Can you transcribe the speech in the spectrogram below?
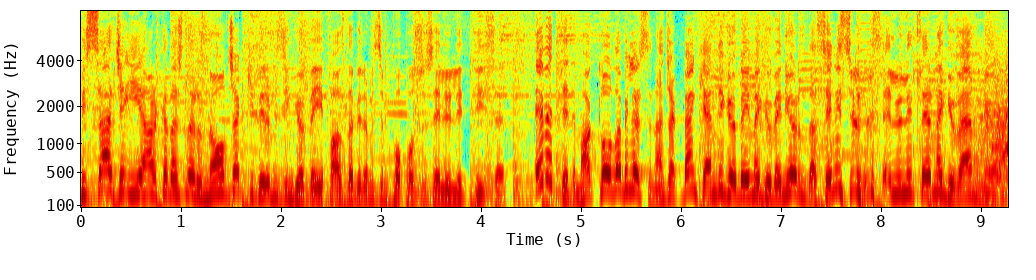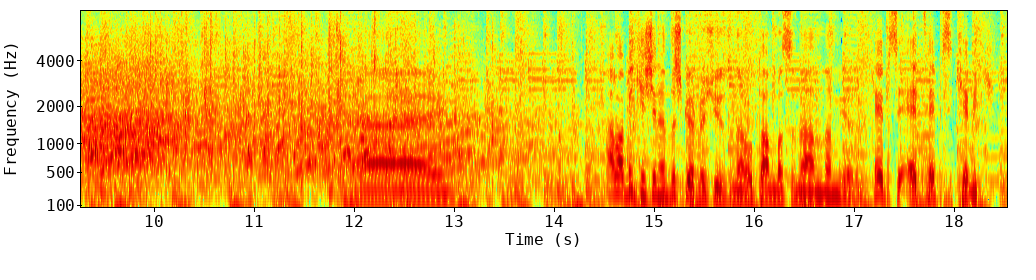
Biz sadece iyi arkadaşlarız. Ne olacak ki birimizin göbeği fazla, birimizin poposu selülitliyse? Evet dedim, haklı olabilirsin. Ancak ben kendi göbeğime güveniyorum da senin selülitlerine güvenmiyorum. Ay. Ama bir kişinin dış görünüşü yüzünden utanmasını anlamıyorum. Hepsi et, hepsi kemik.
